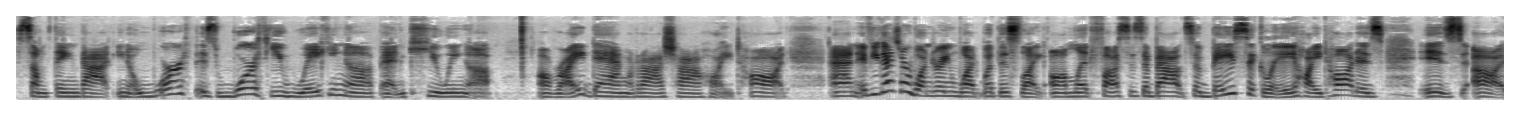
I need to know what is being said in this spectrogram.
something that, you know, worth is worth you waking up and queuing up. All right, Dang Racha Hoi Tod. And if you guys are wondering what what this like omelet fuss is about, so basically Hoi Tod is is uh,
